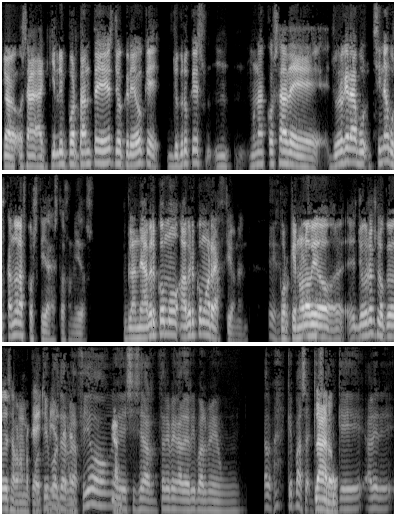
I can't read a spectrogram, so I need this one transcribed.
Claro, o sea, aquí lo importante es, yo creo que, yo creo que es un- una cosa de, yo creo que era China buscando las cosquillas a Estados Unidos. En plan de a ver cómo, a ver cómo reaccionan. Sí, sí. Porque no lo veo, eh, yo creo que es lo que veo de esa forma. Porque, o tipos de reacción, Claro. eh, si se atreven a derribarme un... Claro, ¿qué pasa? Que, Claro. que, a ver, eh,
